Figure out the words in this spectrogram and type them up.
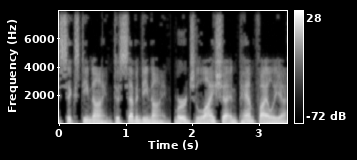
69 to 79 merged Lycia and Pamphylia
